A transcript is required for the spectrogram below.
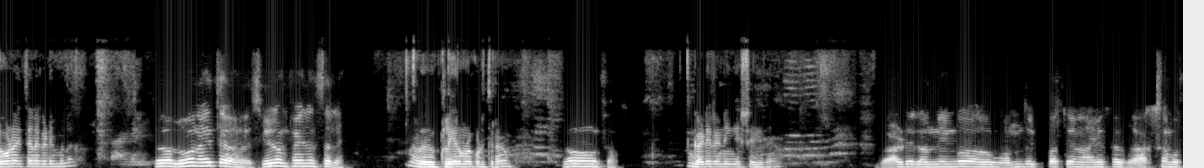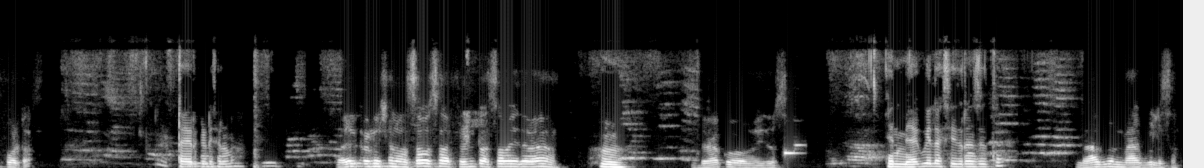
ಲೋನ್ ಆಯ್ತಾನ ಗಾಡಿ ಮೇಲೆ? ಲೋನ್ ಐತೆ ಶ್ರೀರಾಮ್ ಫೈನಾನ್ಸ್ ಅಲ್ಲಿ. ಅದು ಕ್ಲಿಯರ್ ಮಾಡ್ಕೊಡ್ತೀರಾ? ಹ್ಞೂ ಸರ್ ಗಾಡಿ ರನ್ನಿಂಗ್ ಎಷ್ಟಾಗಿದೆ? ಗಾಡಿ ರನ್ನಿಂಗು ಒಂದು ಇಪ್ಪತ್ತೇನು ಆಗೈತೆ ಸರ್ ಹಾಕ್ಸ್ಕೊಂಬತ್ತು ಫೋಟ ಟೈರ್ ಕಂಡೀಷನ್ ಟೈರ್ ಕಂಡೀಷನ್ ಹೊಸ ಹೊಸ ಫ್ರಂಟ್ ಹೊಸವ ಇದಾವೆ. ಹ್ಞೂ ಬ್ಯಾಕು ಇದು ಸರ್ ಏನು ಮ್ಯಾಗ್ ವೀಲ್ ಹಾಕ್ಸಿದ್ರೆ ಅನ್ಸುತ್ತೆ? Mag wheel mag wheel sir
